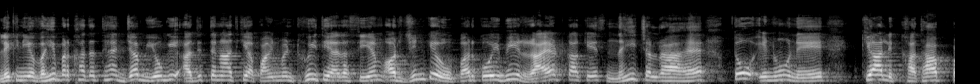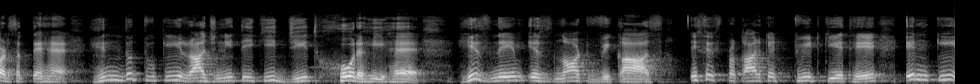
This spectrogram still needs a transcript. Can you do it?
लेकिन ये वही बरखा दत्त हैं जब योगी आदित्यनाथ की अपॉइंटमेंट हुई थी एज सीएम और जिनके ऊपर कोई भी रायट का केस नहीं चल रहा है तो इन्होंने क्या लिखा था पढ़ सकते हैं। हिंदुत्व की राजनीति की जीत हो रही है। His name is not Vikas इस इस प्रकार के ट्वीट किए थे इनकी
